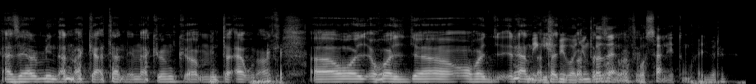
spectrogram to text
ezért mindent meg kell tenni nekünk, mint a EU-nak, hogy, hogy, hogy rendben Mégis mi vagyunk az EU, akkor szállítunk fegyvereket.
